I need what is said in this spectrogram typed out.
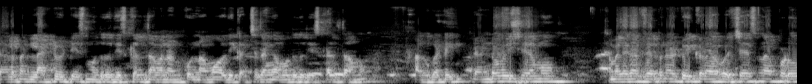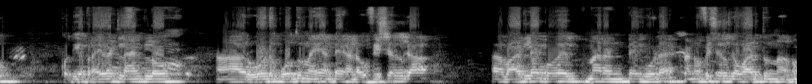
డెవలప్మెంట్ యాక్టివిటీస్ ముందుకు తీసుకెళ్తామని అనుకున్నాము. అది ఖచ్చితంగా ముందుకు తీసుకెళ్తాము. అదొకటి. రెండో విషయము ఎమ్మెల్యే గారు చెప్పినట్టు ఇక్కడ వచ్చేసినప్పుడు కొద్దిగా ప్రైవేట్ ల్యాండ్లో రోడ్డు పోతున్నాయి. అంటే ఒఫిషియల్గా వాడలేకపోతున్నారంటే కూడా అన్అఫిషియల్గా వాడుతున్నాను.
